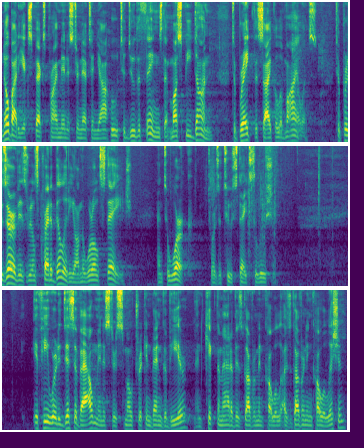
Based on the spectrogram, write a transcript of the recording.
Nobody expects Prime Minister Netanyahu to do the things that must be done to break the cycle of violence, to preserve Israel's credibility on the world stage, and to work towards a two-state solution. If he were to disavow Ministers Smotrich and Ben Gvir and kick them out of his, government his governing coalition,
